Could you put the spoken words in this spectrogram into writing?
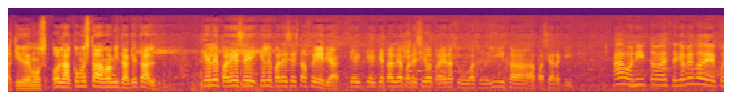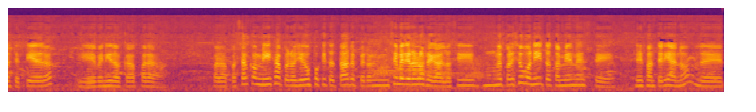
Aquí vemos, hola, ¿cómo está mamita? ¿Qué tal? ¿Qué le parece, qué le parece esta feria? ¿Qué, qué, tal le ha parecido traer a su, a su hija a pasear aquí? Ah, bonito. Este, yo vengo de Puente Piedra y he venido acá para para pasar con mi hija, pero llega un poquito tarde, pero sí me dieron los regalos y me pareció bonito también este la infantería, ¿no? De,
